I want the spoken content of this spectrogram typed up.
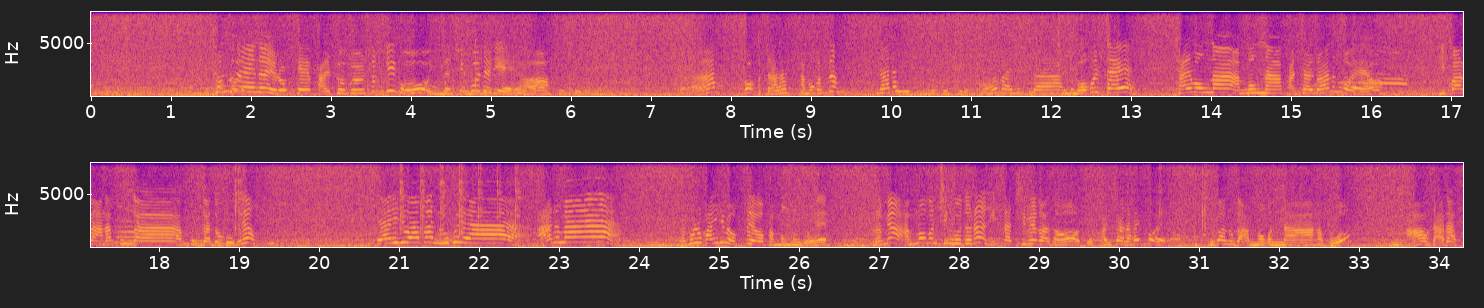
평소에는 이렇게 발톱을 숨기고 있는 친구들이에요. 자, 어, 나라 다 먹었어? 나라. 어, 맛있다. 이제 먹을 때 잘 먹나 안 먹나 관찰도 하는 거예요. 이빨 안 아픈가 아픈가도 보고요. 야, 이리 와봐, 누구야? 아름아! 자, 별로 관심이 없대요, 밥 먹는 거에. 그러면 안 먹은 친구들은 이따 집에 가서 또 관찰을 할 거예요. 누가 누가 안 먹었나 하고. 음, 아우, 나라.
